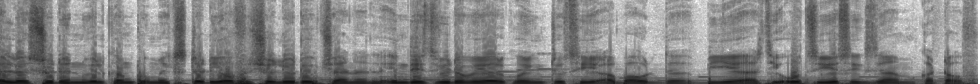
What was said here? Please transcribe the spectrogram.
Hello student, welcome to Mech Study official YouTube channel. In this video we are going to see about the BARC OCS exam cutoff.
